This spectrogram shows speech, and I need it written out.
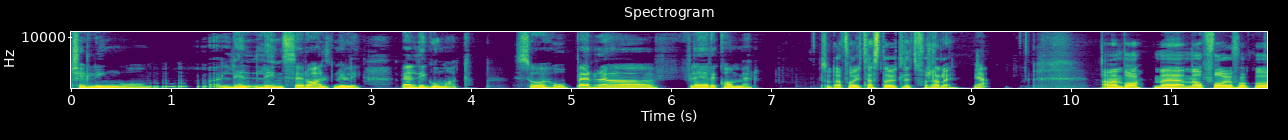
kylling og linser og alt mulig. Veldig god mat. Så jeg håper uh, flere kommer. Så der får vi testa ut litt forskjellig? Ja. Ja, men bra. Vi, vi oppfordrer jo folk å,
